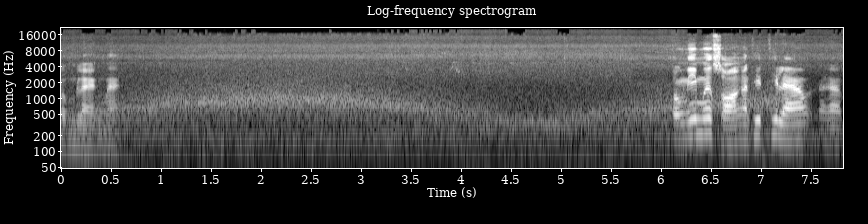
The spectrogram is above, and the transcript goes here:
ลมแรงมาก ตรงนี้เมื่อสองอาทิตย์ที่แล้วนะครับ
